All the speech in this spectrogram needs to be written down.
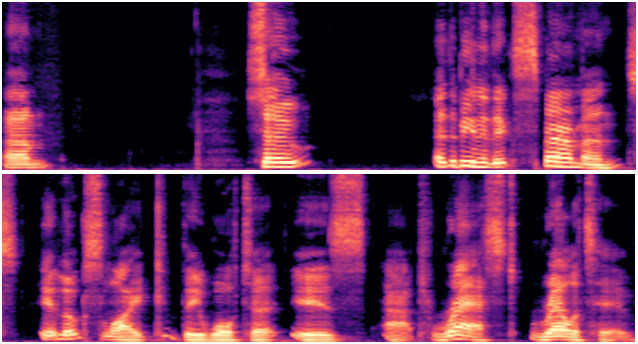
Um, so at the beginning of the experiment, it looks like the water is at rest relative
